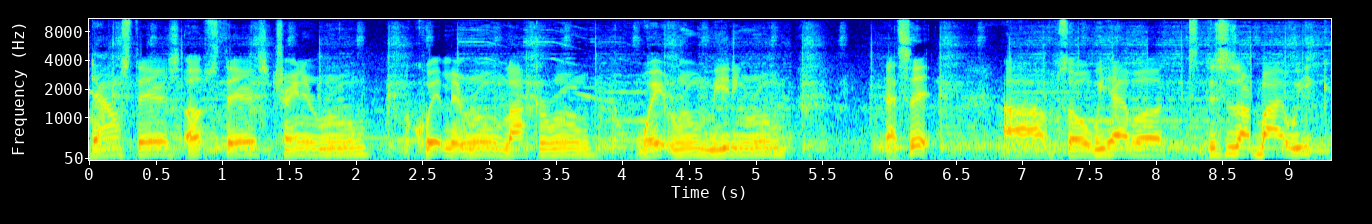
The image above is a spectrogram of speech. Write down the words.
Downstairs, upstairs, training room, equipment room, locker room, weight room, meeting room. That's it. Uh, so we have a, this is our bye week.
